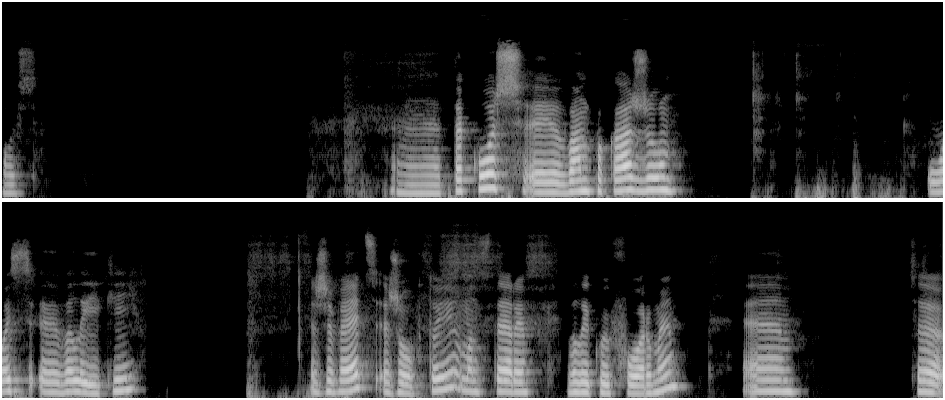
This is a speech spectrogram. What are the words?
Ось. Е, Також е, вам покажу ось е, великий живець жовтої, монстери великої форми. Е, Це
